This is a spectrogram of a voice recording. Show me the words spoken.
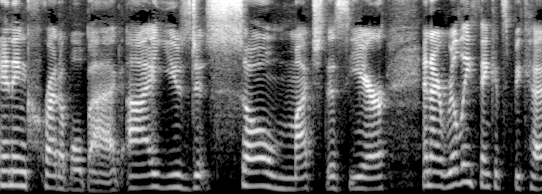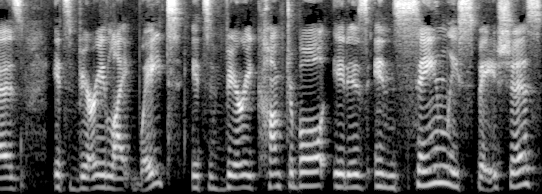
an incredible bag. I used it so much this year and I really think it's because it's very lightweight, it's very comfortable, it is insanely spacious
